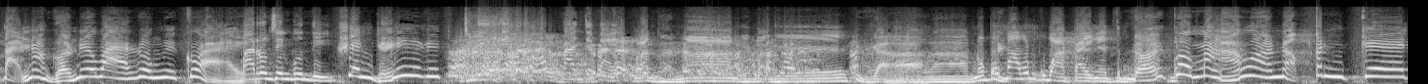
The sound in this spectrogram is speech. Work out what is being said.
tak nanggone warung iku ae. Warung sing pundi? Sing jelirit. Pancet ae. Langganan nggih Pak nggih. Ya. Lah, napa mawon kuwatahe ngeten. Lha iku mau ana kencit,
